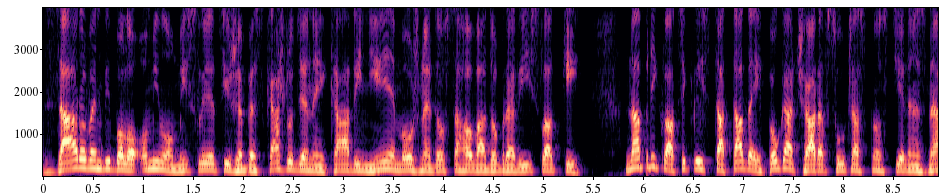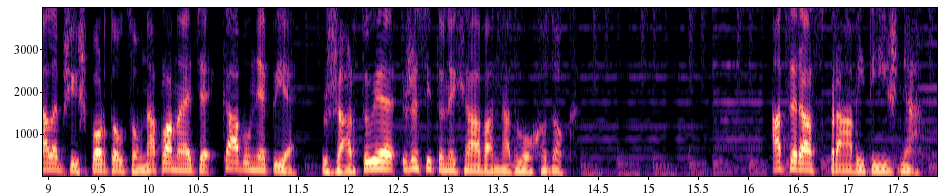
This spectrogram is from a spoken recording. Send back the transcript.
Zároveň by bolo omylom myslieť si, že bez každodennej kávy nie je možné dosahovať dobré výsledky. Napríklad cyklista Tadej Pogačar, v súčasnosti jeden z najlepších športovcov na planéte, kávu nepije. Žartuje, že si to necháva na dôchodok. A teraz správy týždňa.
